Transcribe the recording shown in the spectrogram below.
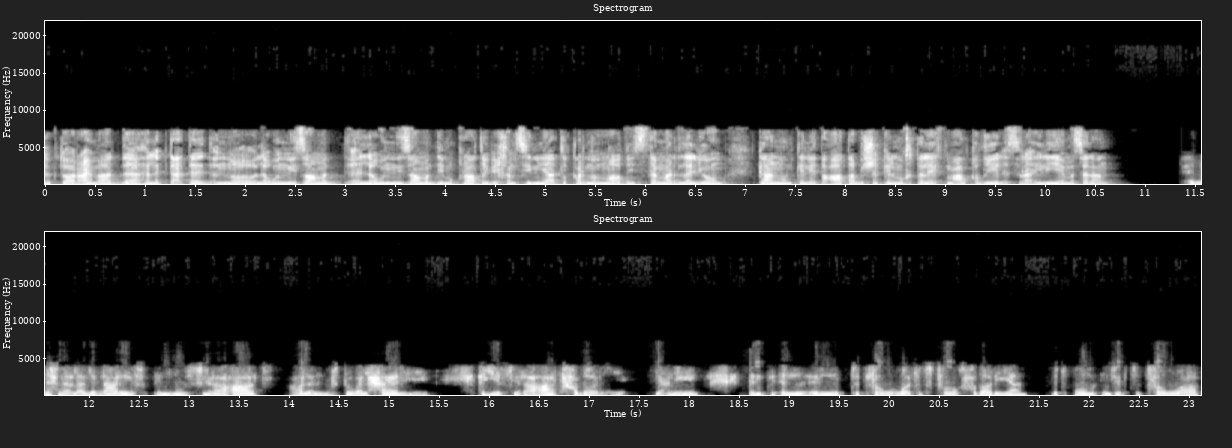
دكتور عماد هل بتعتقد إنه لو النظام لو النظام الديمقراطي بخمسينيات القرن الماضي استمر لليوم كان ممكن يتعاطى بشكل مختلف مع القضية الإسرائيلية مثلا؟ نحن لازم نعرف إنه الصراعات على المستوى الحالي هي صراعات حضارية، يعني انت اللي بتتفوق وقت بتتفوق حضاريا بتقوم انت بتتفوق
